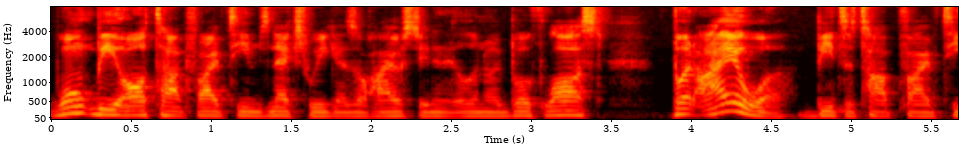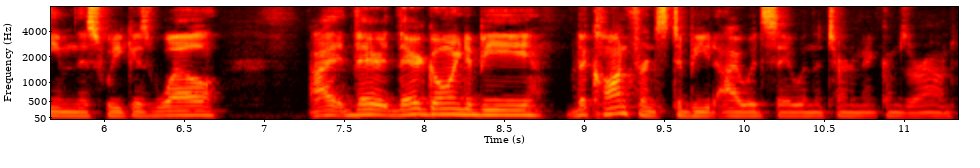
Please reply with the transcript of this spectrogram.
Won't be all top five teams next week, as Ohio State and Illinois both lost. But Iowa beats a top five team this week as well. I they're they're going to be the conference to beat, I would say, when the tournament comes around.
